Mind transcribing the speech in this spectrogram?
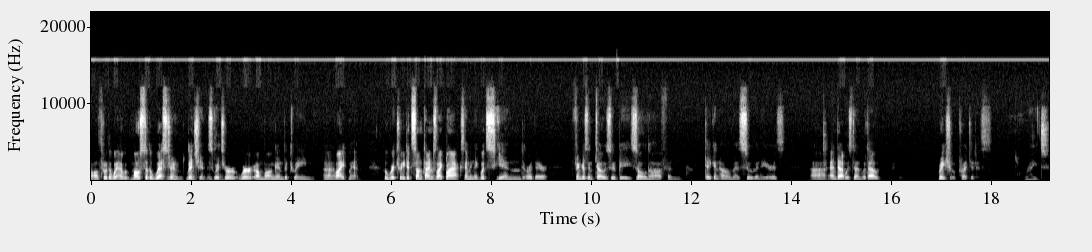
all through the most of the Western mm-hmm. lynchings, okay. which were, were among and between uh, white men, who were treated sometimes like blacks. I mean, they would skinned, or their fingers and toes would be sold mm-hmm. off and taken home as souvenirs, uh, and that was done without racial prejudice. Right.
